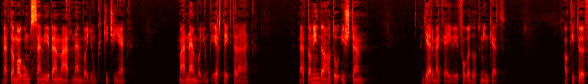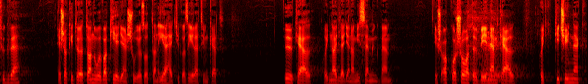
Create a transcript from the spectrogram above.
Mert a magunk szemében már nem vagyunk kicsinyek, már nem vagyunk értéktelenek, mert a mindenható Isten a gyermekeivé fogadott minket, akitől függve és akitől tanulva kiegyensúlyozottan élhetjük az életünket. Ő kell, hogy nagy legyen a mi szemünkben, és akkor soha többé nem kell, hogy kicsinynek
